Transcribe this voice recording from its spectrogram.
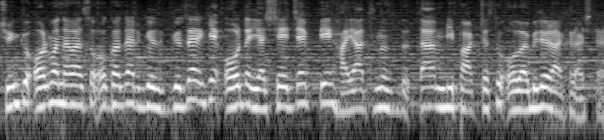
Çünkü orman havası o kadar gü- güzel ki orada yaşayacak bir hayatınızdan bir parçası olabilir arkadaşlar.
